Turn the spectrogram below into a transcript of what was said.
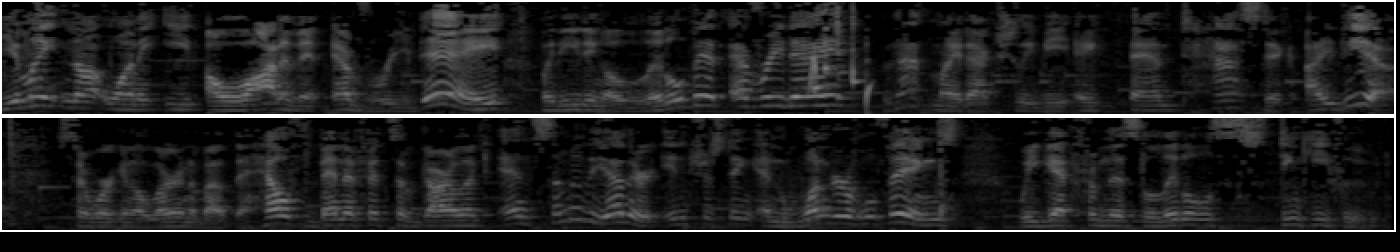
You might not want to eat a lot of it every day, but eating a little bit every day, that might actually be a fantastic idea. So, we're going to learn about the health benefits of garlic and some of the other interesting and wonderful things we get from this little stinky food.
